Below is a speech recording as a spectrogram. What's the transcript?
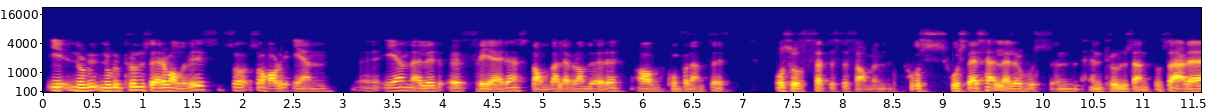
I, når, du, når, du, produserer vanligvis, så, så har du én eller flere standardleverandører av komponenter. Og så settes det sammen hos, hos deg selv eller hos en, en produsent. Og så er det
